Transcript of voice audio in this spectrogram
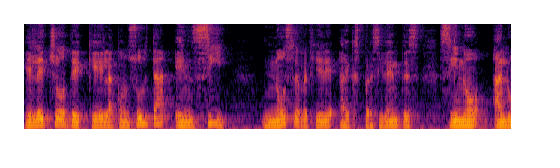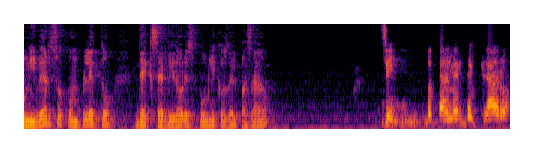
el hecho de que la consulta en sí no se refiere a expresidentes, sino al universo completo de exservidores públicos del pasado? Sí, totalmente claro.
